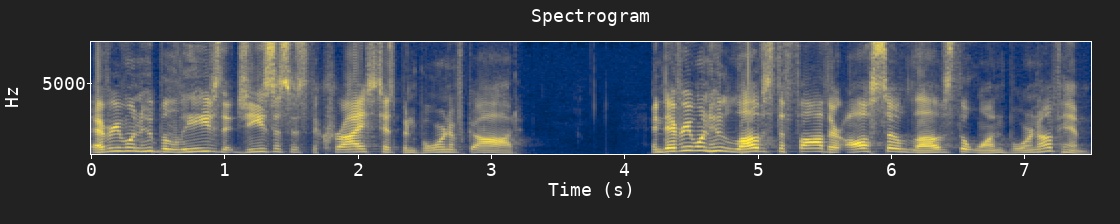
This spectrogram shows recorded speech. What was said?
Everyone who believes that Jesus is the Christ has been born of God. And everyone who loves the Father also loves the one born of him.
